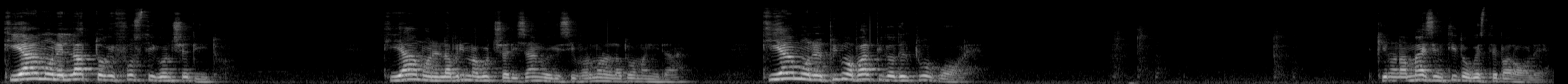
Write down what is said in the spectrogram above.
Ti amo nell'atto che fosti concepito. Ti amo nella prima goccia di sangue che si formò nella tua umanità. Ti amo nel primo palpito del tuo cuore. Chi non ha mai sentito queste parole,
